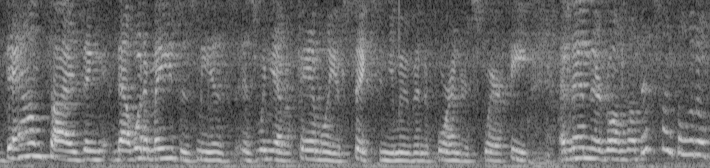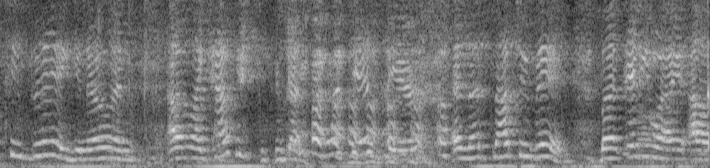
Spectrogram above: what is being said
downsizing. Now, what amazes me is, is when you have a family of six and you move into 400 square feet, and then they're going, well, this one's a little too big, you know? And I'm like, how can you've got four kids here, and that's not too big. But anyway, um,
